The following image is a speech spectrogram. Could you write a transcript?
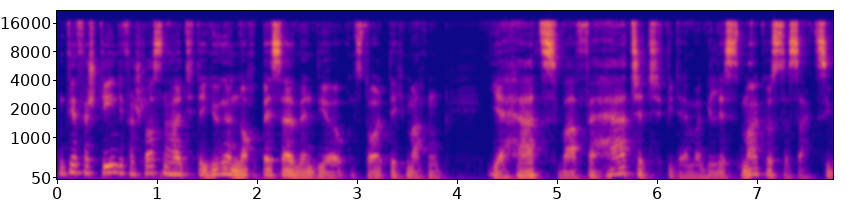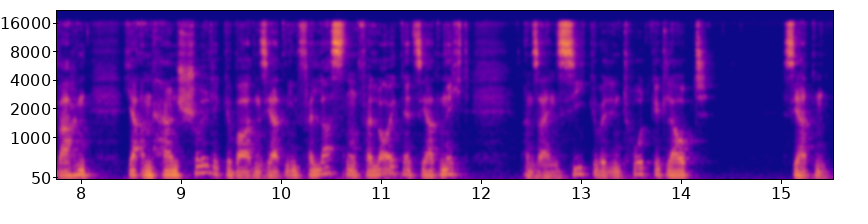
Und wir verstehen die Verschlossenheit der Jünger noch besser, wenn wir uns deutlich machen, ihr Herz war verhärtet, wie der Evangelist Markus das sagt. Sie waren ja am Herrn schuldig geworden, sie hatten ihn verlassen und verleugnet, sie hatten nicht an seinen Sieg über den Tod geglaubt, sie hatten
